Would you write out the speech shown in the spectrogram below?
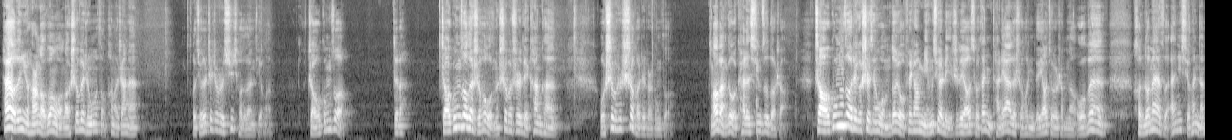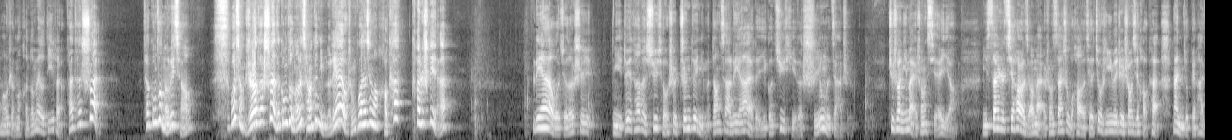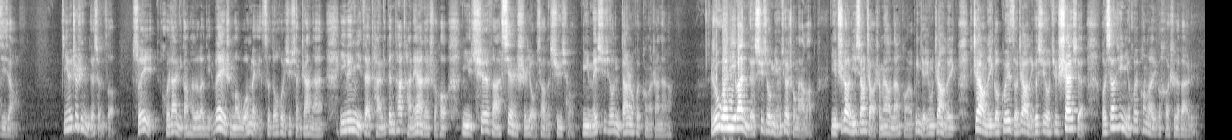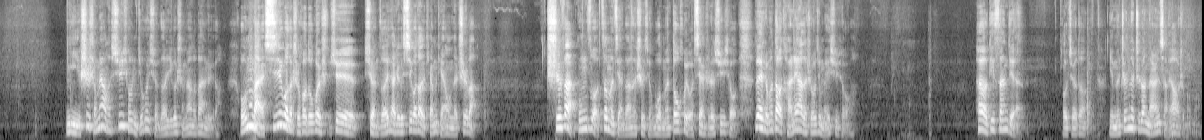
还有的女孩老问我，老师为什么我总碰到渣男？我觉得这就是需求的问题了。找个工作，对吧？找工作的时候，我们是不是得看看我是不是适合这份工作？老板给我开的薪资多少？找工作这个事情，我们都有非常明确、理智的要求。在你谈恋爱的时候，你的要求是什么呢？我问很多妹子：“哎，你喜欢你男朋友什么？”很多妹子第一反应：他他帅，他工作能力强。我想知道他帅，他工作能力强，跟你们的恋爱有什么关系吗？好看，看着顺眼。恋爱，我觉得是你对他的需求是针对你们当下恋爱的一个具体的实用的价值，就像你买一双鞋一样。你三十七号的脚买了双三十五号的鞋，就是因为这双鞋好看，那你就别怕计较，因为这是你的选择。所以回答你刚才的问题，为什么我每一次都会去选渣男？因为你在谈跟他谈恋爱的时候，你缺乏现实有效的需求，你没需求，你当然会碰到渣男啊。如果你把你的需求明确出来了，你知道你想找什么样的男朋友，并且用这样的这样的一个规则，这样的一个需求去筛选，我相信你会碰到一个合适的伴侣。你是什么样的需求，你就会选择一个什么样的伴侣啊？我们买西瓜的时候都会去选择一下这个西瓜到底甜不甜，我们再吃吧。吃饭、工作这么简单的事情，我们都会有现实的需求。为什么到谈恋爱的时候就没需求了？还有第三点，我觉得你们真的知道男人想要什么吗？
